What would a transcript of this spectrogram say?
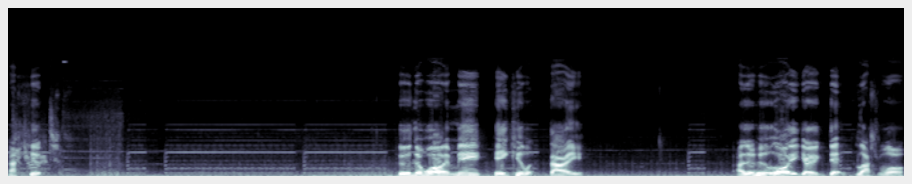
That's shoot. Who the one? Me? He killed die. I don't know who was your dead last war.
